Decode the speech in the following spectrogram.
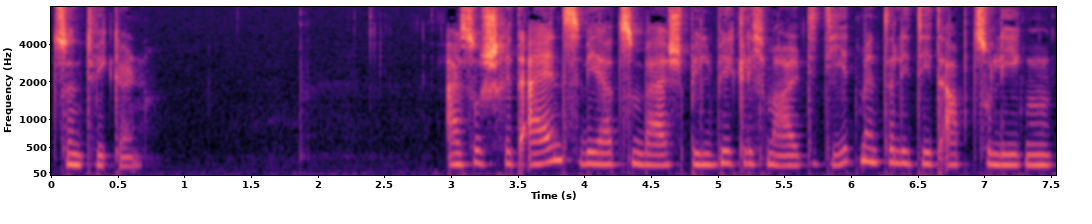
zu entwickeln. Also Schritt 1 wäre zum Beispiel wirklich mal die Diätmentalität abzulegen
